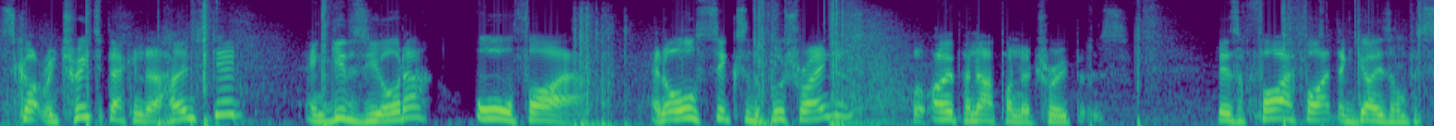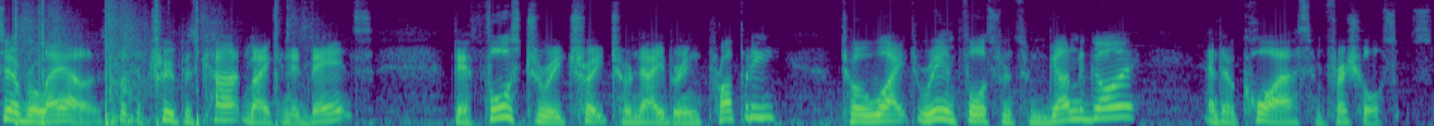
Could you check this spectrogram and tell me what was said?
Scott retreats back into the homestead and gives the order, all fire, and all six of the bushrangers will open up on the troopers. There's a firefight that goes on for several hours, but the troopers can't make an advance they're forced to retreat to a neighbouring property to await reinforcements from Gundagai and to acquire some fresh horses.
